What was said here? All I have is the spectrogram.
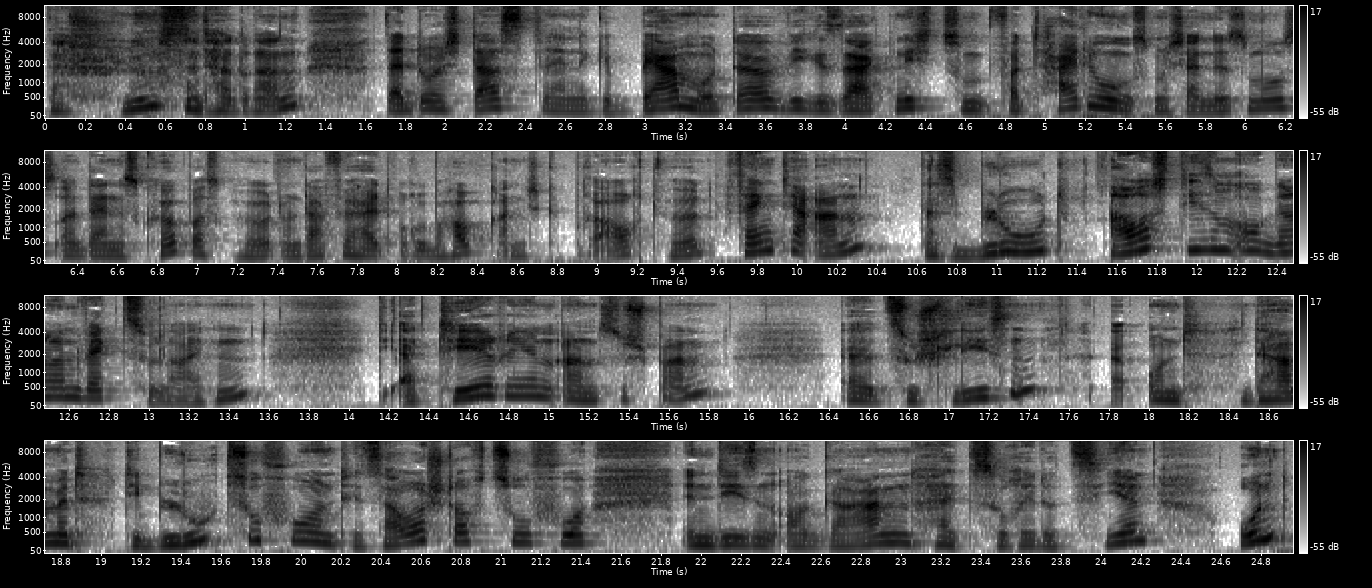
das Schlimmste daran, dadurch, dass deine Gebärmutter, wie gesagt, nicht zum Verteidigungsmechanismus deines Körpers gehört und dafür halt auch überhaupt gar nicht gebraucht wird, fängt er an, das Blut aus diesem Organ wegzuleiten, die Arterien anzuspannen, äh, zu schließen äh, und damit die Blutzufuhr und die Sauerstoffzufuhr in diesen Organen halt zu reduzieren und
